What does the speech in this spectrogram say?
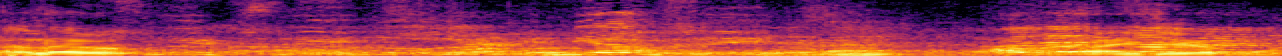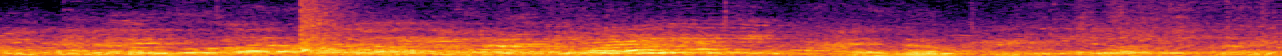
Hello. Sweet, sweet. Indian Mm -hmm. Thank you. Hello,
